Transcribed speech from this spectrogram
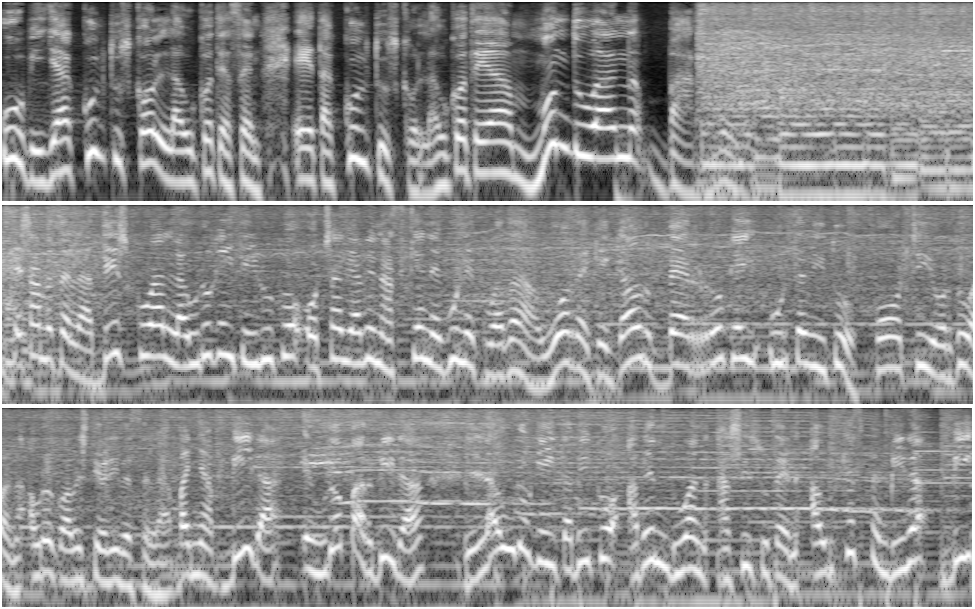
ubila kultuzko laukotea zen. Eta kultuzko laukotea munduan bar. Esan bezala, diskoa laurogeite iruko otxailaren azken egunekoa da, warrek gaur berrogei urte ditu, 40 orduan, aurreko abesti hori bezala. Baina bira, Europar bira, laurogeita biko abenduan hasi zuten, aurkezpen bira, bi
